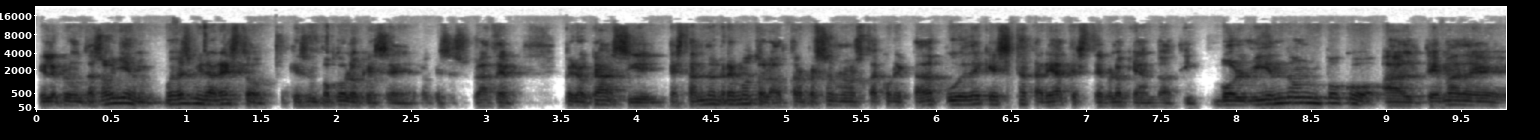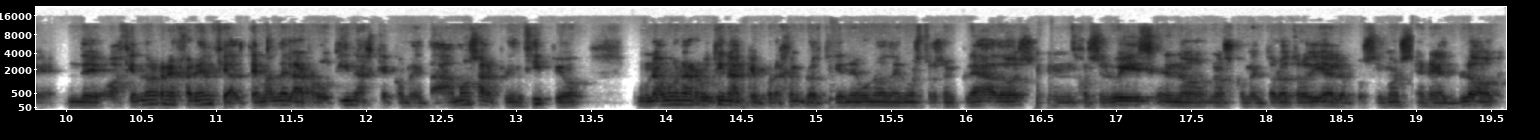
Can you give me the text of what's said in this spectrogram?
y le preguntas, oye, ¿puedes mirar esto? Que es un poco lo que se, lo que se suele hacer. Pero claro, si estando en remoto la otra persona no está conectada, puede que esa tarea te esté bloqueando a ti. Volviendo un poco al tema de, de o haciendo referencia al tema de las rutinas que comentábamos al principio, una buena rutina que, por ejemplo, tiene uno de nuestros empleados, José Luis, nos comentó el otro día y lo pusimos en el blog,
